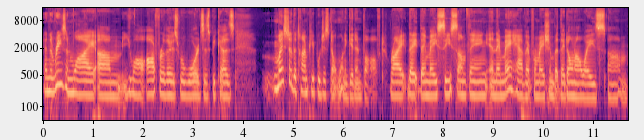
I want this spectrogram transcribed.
And the reason why um, you all offer those rewards is because most of the time people just don't want to get involved, right? They they may see something and they may have information, but they don't always. Um,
